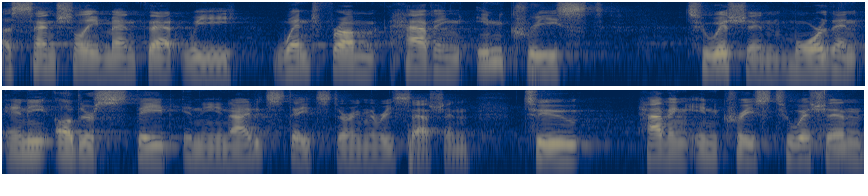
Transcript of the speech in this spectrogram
essentially meant that we went from having increased tuition more than any other state in the United States during the recession to having increased tuition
